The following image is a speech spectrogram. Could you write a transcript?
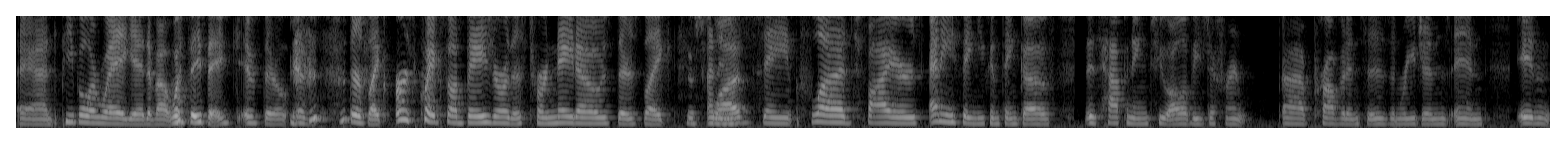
and people are weighing in about what they think. If if there's like earthquakes on Bajor, there's tornadoes, there's like There's an floods. insane floods, fires, anything you can think of is happening to all of these different uh, providences and regions in in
